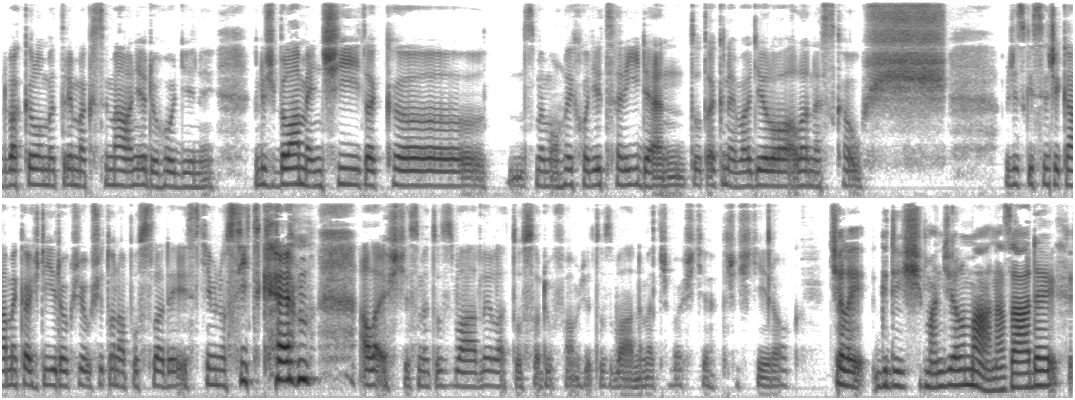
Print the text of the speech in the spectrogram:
dva kilometry maximálně do hodiny. Když byla menší, tak uh, jsme mohli chodit celý den, to tak nevadilo, ale dneska už Vždycky si říkáme každý rok, že už je to naposledy i s tím nosítkem, ale ještě jsme to zvládli letos a doufám, že to zvládneme třeba ještě příští rok. Čili když manžel má na zádech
